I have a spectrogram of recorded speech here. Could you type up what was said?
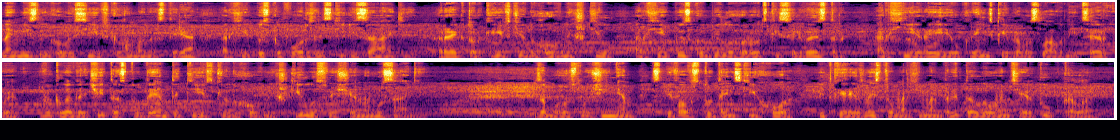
намісник Голосіївського монастиря, архієпископ Ворзельський Ісаакій, ректор Київських духовних шкіл, архієпископ Білогородський Сильвестр, архієреї Української православної церкви, викладачі та студенти Київських духовних шкіл у священному сані. За богослужінням співав студентський хор під керівництвом архімандрита Леонтія Тупкала.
